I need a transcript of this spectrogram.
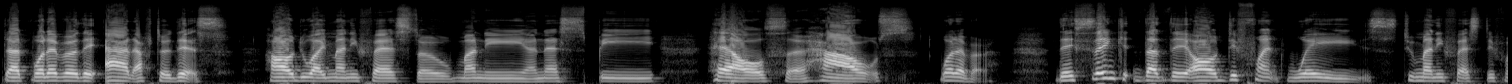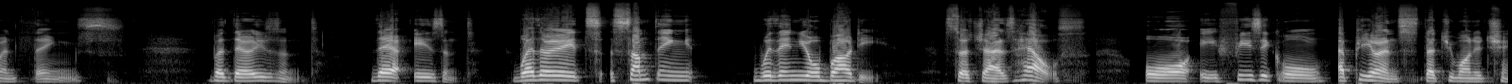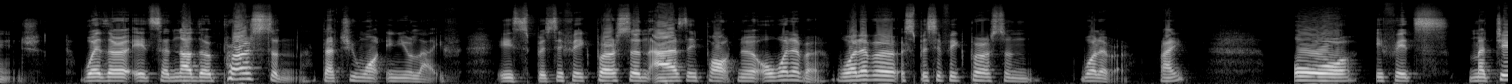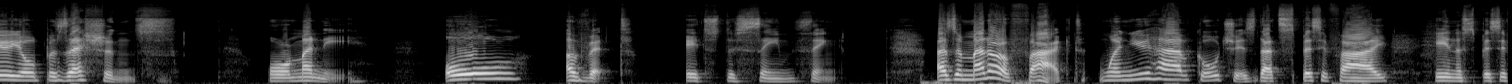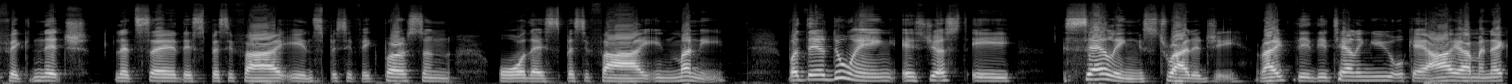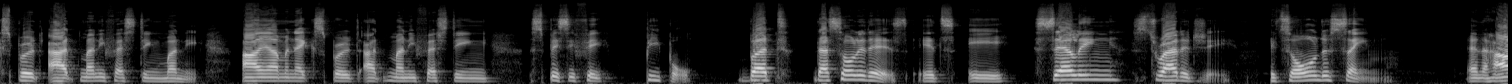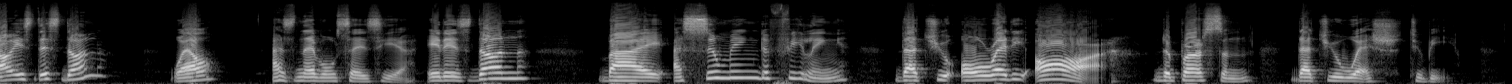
that whatever they add after this, how do I manifest so money, an SP, health, a house, whatever. They think that there are different ways to manifest different things, but there isn't. There isn't. Whether it's something within your body, such as health, or a physical appearance that you want to change, whether it's another person that you want in your life, a specific person as a partner or whatever, whatever specific person, whatever, right? Or if it's material possessions or money, all of it, it's the same thing. As a matter of fact, when you have coaches that specify in a specific niche let's say they specify in specific person or they specify in money what they're doing is just a selling strategy right? They, they're telling you okay i am an expert at manifesting money i am an expert at manifesting specific people but that's all it is it's a selling strategy it's all the same and how is this done? Well, as Neville says here, it is done by assuming the feeling that you already are the person that you wish to be.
